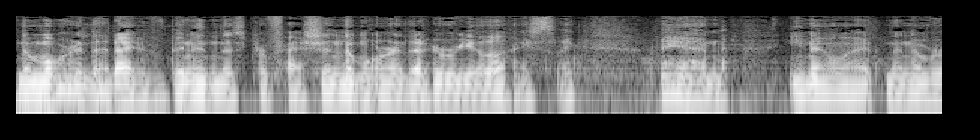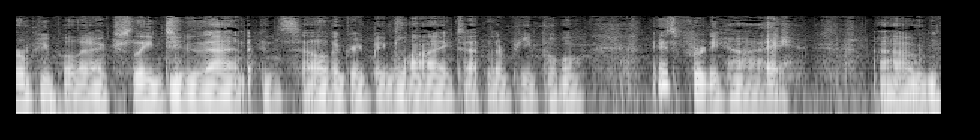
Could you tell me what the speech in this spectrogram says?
the more that i've been in this profession the more that i realize like man you know what the number of people that actually do that and sell the great big lie to other people is pretty high um,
